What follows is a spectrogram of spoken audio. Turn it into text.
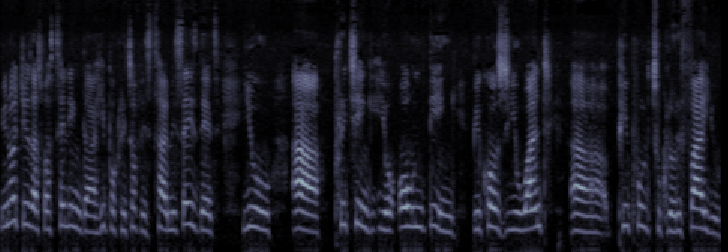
You know, Jesus was telling the hypocrites of his time, he says that you are preaching your own thing because you want uh, people to glorify you,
